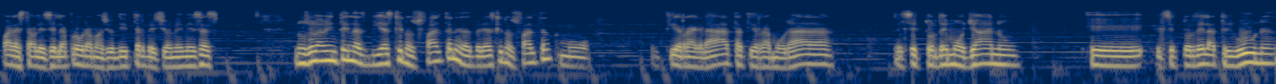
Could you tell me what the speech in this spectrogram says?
para establecer la programación de intervención en esas no solamente en las vías que nos faltan, en las veredas que nos faltan, como Tierra Grata, Tierra Morada, el sector de Moyano, eh, el sector de la Tribuna,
